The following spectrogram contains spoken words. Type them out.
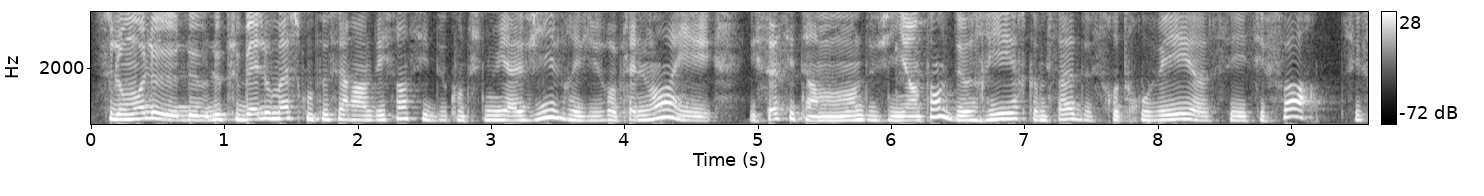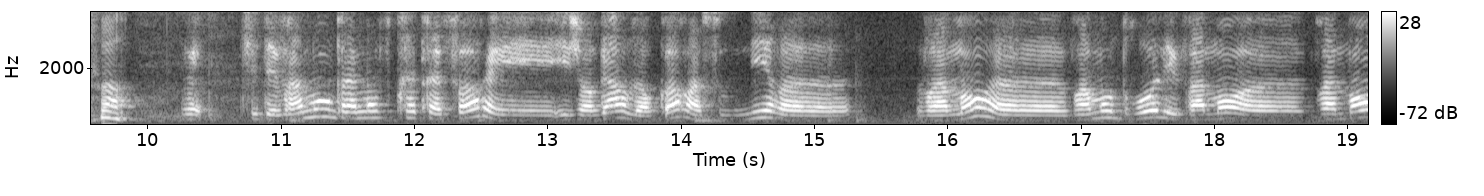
selon moi, le, le- le plus bel hommage qu'on peut faire à un défunt, c'est de continuer à vivre et vivre pleinement. Et, et ça, c'était un moment de vie intense, de rire comme ça, de se retrouver. euh, C'est c'est fort. C'est fort. Oui, c'était vraiment, vraiment très, très fort et, et j'en garde encore un souvenir euh, vraiment, vraiment drôle et vraiment, vraiment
